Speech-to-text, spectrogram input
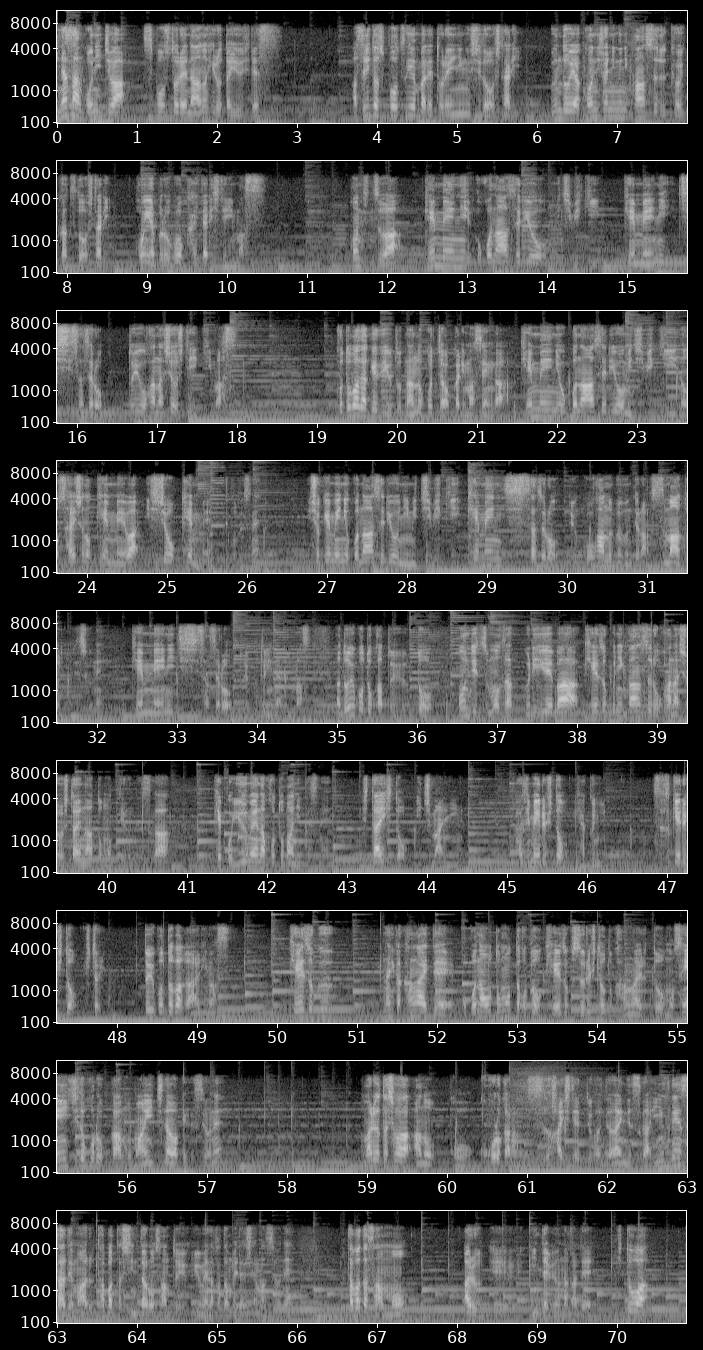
皆さんこんにちは。スポーツトレーナーの広田裕二です。アスリートスポーツ現場でトレーニング指導をしたり運動やコンディショニングに関する教育活動をしたり本やブログを書いたりしています。本日は懸命に行わせるよう導き懸命に実施させろというお話をしていきます。言葉だけで言うと何のこっちゃ分かりませんが懸命に行わせるよう導きの最初の懸命は一生懸命ってことですね。一生懸命に行わせるように導き懸命に実施させろという後半の部分というのはスマートにですよね。懸命に実施させろということになります、まあ、どういうことかというと本日もざっくり言えば継続に関するお話をしたいなと思っているんですが結構有名な言葉にですねしたい人1万人始める人100人続ける人1人という言葉があります。継続何か考えて行おうと思ったことを継続する人と考えるともう1000日どころかもう万日なわけですよね。あまり私はあのこう心から崇拝してっていう感じじゃないんですがインフルエンサーでもある田畑慎太郎さんという有名な方もいらっしゃいますよね。田畑さんもある、えー、インタビューの中で人は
